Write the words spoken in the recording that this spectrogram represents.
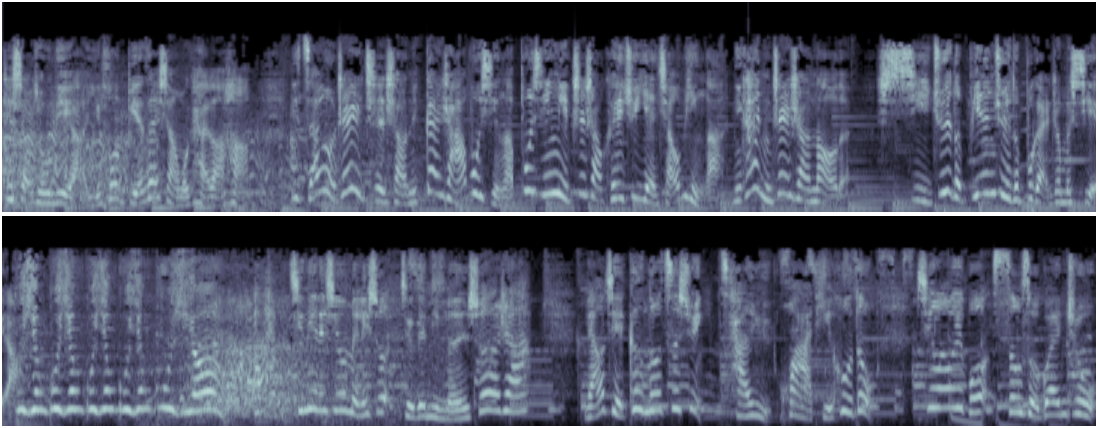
这小兄弟啊，以后别再想不开了哈！你咱有这智商，你干啥不行啊？不行，你至少可以去演小品啊！你看你这事儿闹的，喜剧的编剧都不敢这么写啊！不行不行不行不行不行！好了，今天的新闻美丽说就跟你们说到这儿。了解更多资讯，参与话题互动，新浪微博搜索关注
